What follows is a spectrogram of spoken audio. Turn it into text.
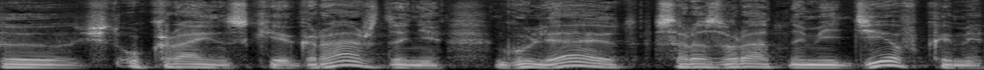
э, значит, украинские граждане гуляют с развратными девками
